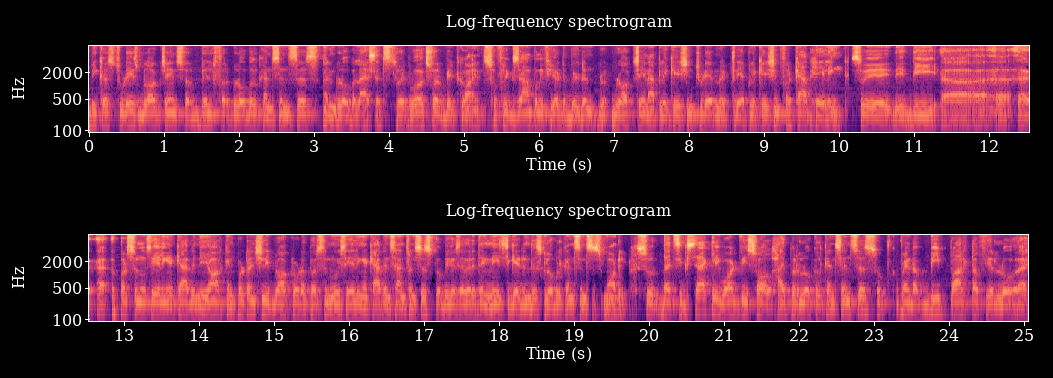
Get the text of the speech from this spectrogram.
because today's blockchains are built for global consensus and global assets. So it works networks for Bitcoin. So, for example, if you had to build a blockchain application today, a Web3 application for cab hailing, so uh, the, the uh, a, a, person who's hailing a cab in New York can potentially block out a person who's hailing a cab in San Francisco because everything needs to get in this global consensus model. So that's exactly what we solve: hyperlocal consensus. So, kind of be part of your lo- uh,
